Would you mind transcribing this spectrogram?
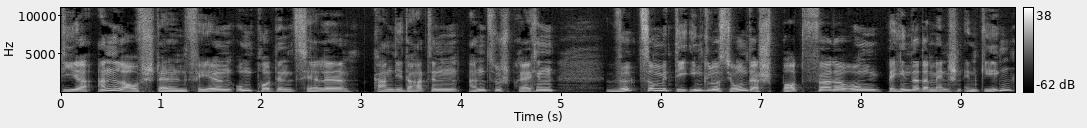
dir Anlaufstellen fehlen, um potenzielle Kandidatinnen anzusprechen. Wirkt somit die Inklusion der Sportförderung behinderter Menschen entgegen?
